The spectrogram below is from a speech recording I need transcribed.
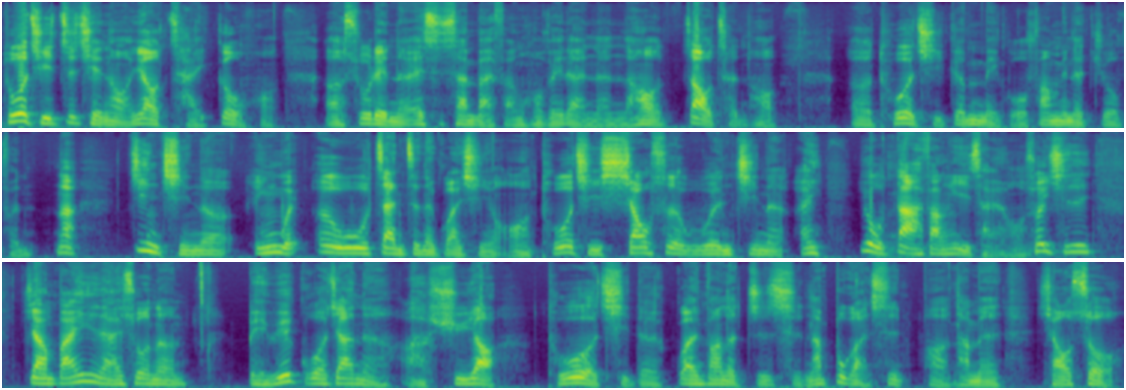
土耳其之前哈要采购哈呃苏联的 S 三百防空飞弹呢，然后造成哈呃土耳其跟美国方面的纠纷。那近期呢，因为俄乌战争的关系哦，土耳其消失的无人机呢，哎又大放异彩哦，所以其实讲白一点来说呢，北约国家呢啊需要土耳其的官方的支持。那不管是啊他们销售。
